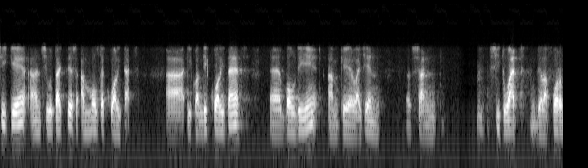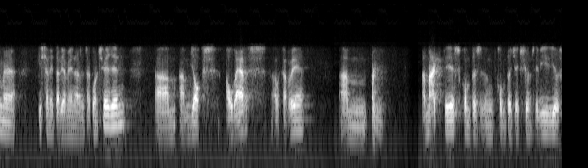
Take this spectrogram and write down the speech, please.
sí que han sigut actes amb molta qualitat. Uh, I quan dic qualitat, eh, vol dir amb que la gent s'han situat de la forma que sanitàriament ens aconsellen, amb, amb llocs oberts al carrer, amb, amb actes com, com projeccions de vídeos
